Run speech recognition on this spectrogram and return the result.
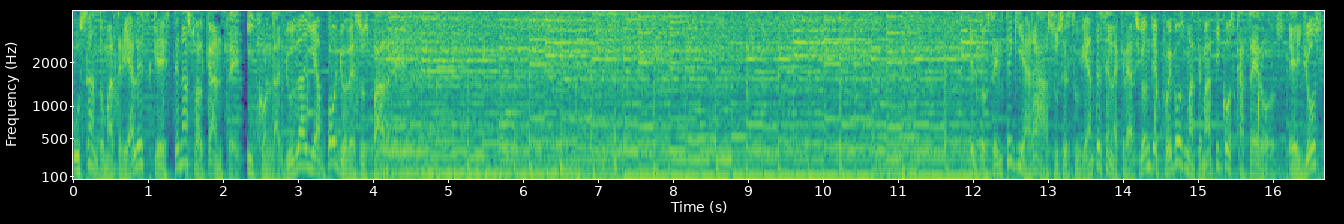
usando materiales que estén a su alcance y con la ayuda y apoyo de sus padres. Docente guiará a sus estudiantes en la creación de juegos matemáticos caseros, ellos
